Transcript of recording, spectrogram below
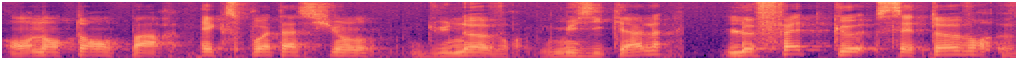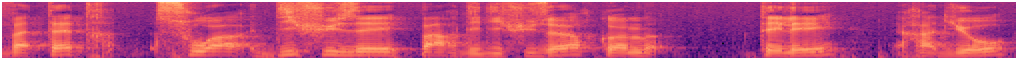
On entend par exploitation d'une œuvre musicale le fait que cette œuvre va être soit diffusée par des diffuseurs comme télé, radio,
